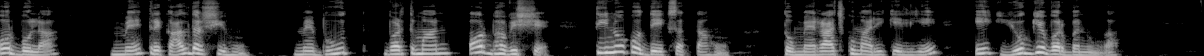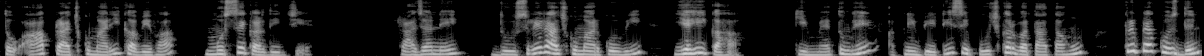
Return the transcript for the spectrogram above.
और बोला, मैं त्रिकालदर्शी हूँ, मैं भूत, वर्तमान और भविष्य तीनों को देख सकता हूँ तो मैं राजकुमारी के लिए एक योग्य वर बनूँगा। तो आप राजकुमारी का विवाह मुझसे कर दीजिए। राजा ने दूसरे राजकुमार को भी यही कहा कि मैं तुम्हें अपनी बेटी से पूछकर बताता हूँ, कृपया कुछ दिन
